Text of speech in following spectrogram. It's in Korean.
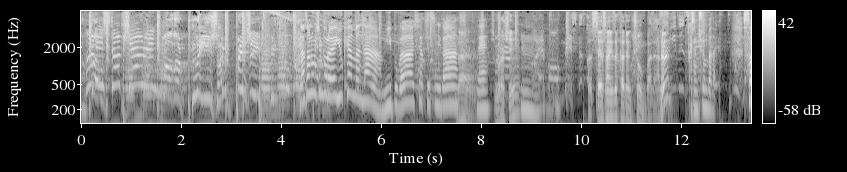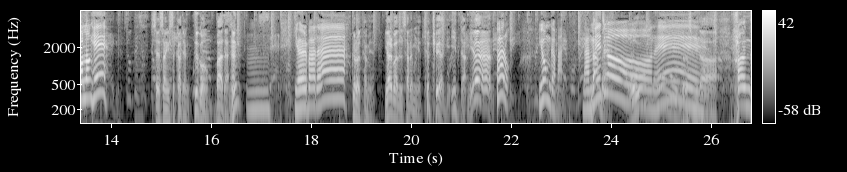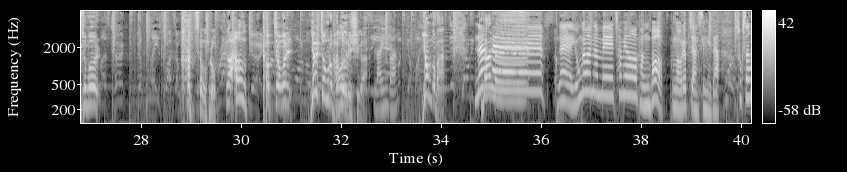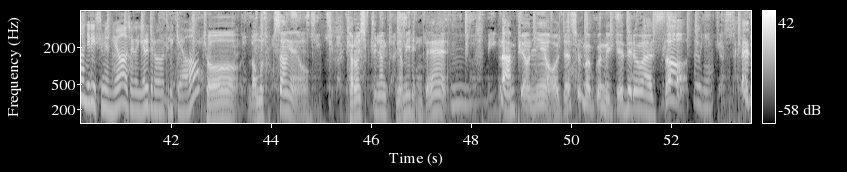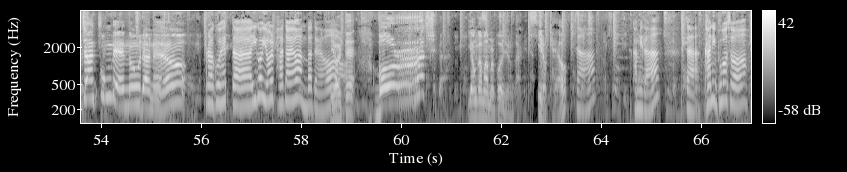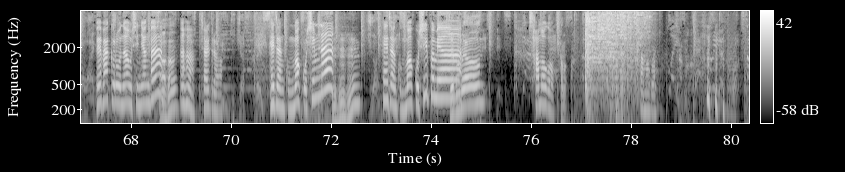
Minecraft rap battle. Stop shouting Mother, please, I'm busy. 나선홍 신보라의 유쾌한 만남 2부가 시작됐습니다. 네. 신보라 씨. 음. 어, 세상에서 가장 추운 바다는 가장 추운 바다. 썰렁해! 세상에서 가장 뜨거운 바다는 열바다! 그렇다면 열받을 사람에게 특효약이 있다면 바로 용가반 남매죠. 오, 네. 그렇습니다. 한숨을 함성으로 아우 걱정을 열정으로 바꿔드릴 시간 라인 봐. 용감한 남매. 네, 용감한 남매 참여 방법 정말 어렵지 않습니다. 속상한 일이 있으면요, 저희가 예를 들어 드릴게요. 저 너무 속상해요. 결혼 10주년 기념일인데 남편이 어제 술 먹고 늦게 들어왔어. 아이고. 해장국 내놓으라네요. 라고 했다. 이거 열 받아요, 안 받아요? 이럴 때 모라씨가 영감함을 보여주는 겁니다. 이렇게요. 자, 갑니다. 자, 간이 부어서 배 밖으로 나오신 양반. 어허. 어허, 잘 들어. 해장국 먹고 싶나? 해장국 먹고 싶으면 제보면 사 먹어. 삼- 사 먹어.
